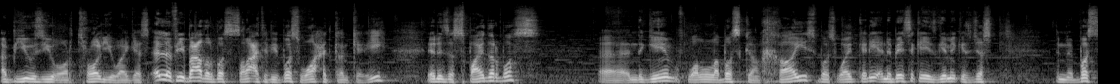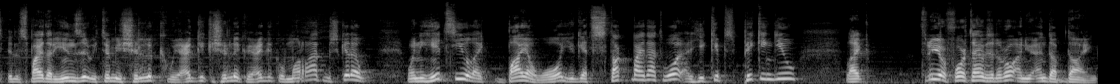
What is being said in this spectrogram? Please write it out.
abuse you or troll you I guess الا في بعض البوس صراحه في بوس واحد كان كريه it is a spider boss uh, in the game والله بوس كان خايس بوس وايد كريه and basically his gimmick is just ان بس السبايدر ينزل ويتم يشلك ويعقك يشلك ويعقك ومرات مشكله when he hits you like by a wall you get stuck by that wall and he keeps picking you like three or four times in a row and you end up dying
